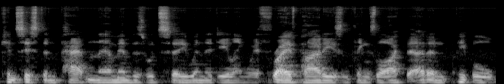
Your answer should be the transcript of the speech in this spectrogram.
consistent pattern our members would see when they're dealing with rave parties and things like that, and people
